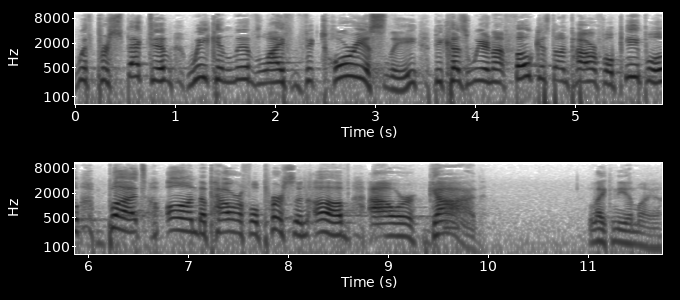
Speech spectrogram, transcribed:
With perspective, we can live life victoriously because we are not focused on powerful people, but on the powerful person of our God, like Nehemiah.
